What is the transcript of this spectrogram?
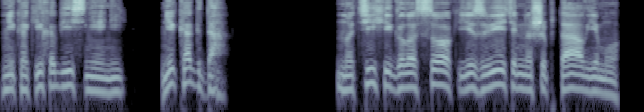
Никаких объяснений. Никогда. Но тихий голосок язвительно шептал ему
